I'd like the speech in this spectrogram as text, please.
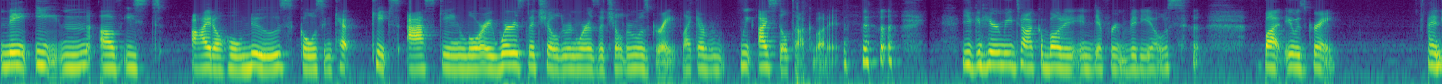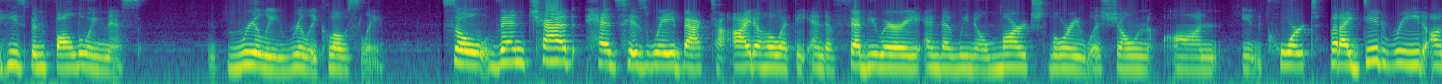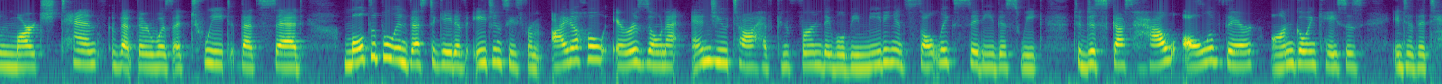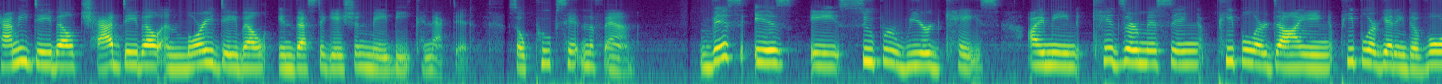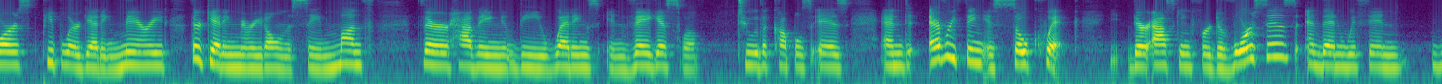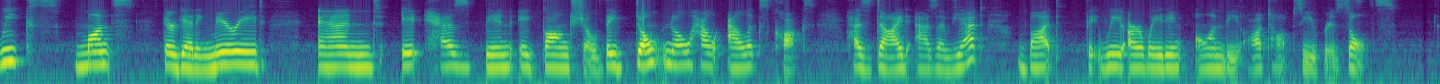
Nate Eaton of East Idaho News goes and kept, keeps asking Lori, "Where's the children? Where's the children?" was great. Like every, we, I still talk about it. you can hear me talk about it in different videos, but it was great. And he's been following this really, really closely. So then Chad heads his way back to Idaho at the end of February, and then we know March, Lori was shown on in court. But I did read on March 10th that there was a tweet that said, Multiple investigative agencies from Idaho, Arizona, and Utah have confirmed they will be meeting in Salt Lake City this week to discuss how all of their ongoing cases into the Tammy Daybell, Chad Daybell, and Lori Daybell investigation may be connected. So, poop's hitting the fan. This is a super weird case. I mean, kids are missing, people are dying, people are getting divorced, people are getting married, they're getting married all in the same month. They're having the weddings in Vegas. Well, two of the couples is, and everything is so quick. They're asking for divorces, and then within weeks, months, they're getting married, and it has been a gong show. They don't know how Alex Cox has died as of yet, but we are waiting on the autopsy results.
